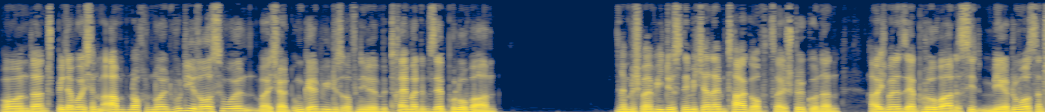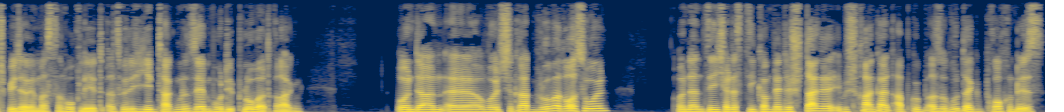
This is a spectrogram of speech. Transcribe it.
Und dann später wollte ich am Abend noch einen neuen Hoodie rausholen, weil ich halt ungern Videos aufnehme mit dreimal demselben Pullover an. Dann ich mal Videos nehme ich an einem Tag auf zwei Stück und dann habe ich meine selben Pullover an. Das sieht mega dumm aus dann später, wenn man es dann hochlädt, als würde ich jeden Tag nur denselben Pullover tragen. Und dann äh, wollte ich gerade einen Pullover rausholen und dann sehe ich halt, dass die komplette Stange im Schrank halt abge also runtergebrochen ist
